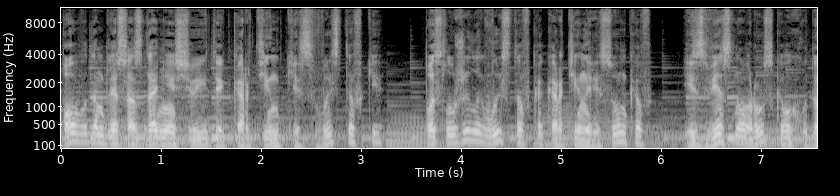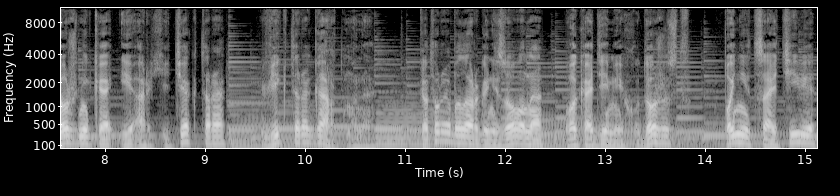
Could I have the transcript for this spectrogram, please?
Поводом для создания сюиты «Картинки с выставки» послужила выставка картин и рисунков известного русского художника и архитектора Виктора Гартмана, которая была организована в Академии художеств по инициативе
